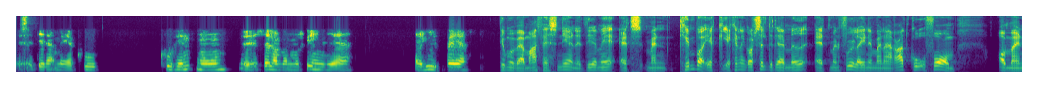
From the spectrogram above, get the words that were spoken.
Øh, det der med at kunne, kunne hente nogen, øh, selvom man måske egentlig er, er helt bagerst. Det må være meget fascinerende, det der med, at man kæmper, jeg, jeg kender godt selv det der med, at man føler egentlig, at man er i ret god form, og man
